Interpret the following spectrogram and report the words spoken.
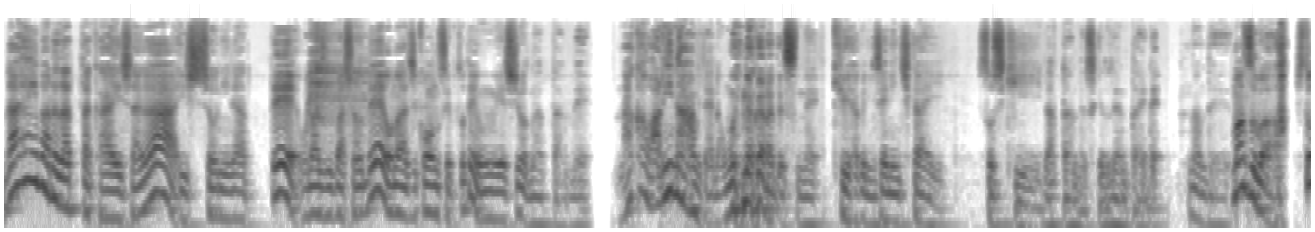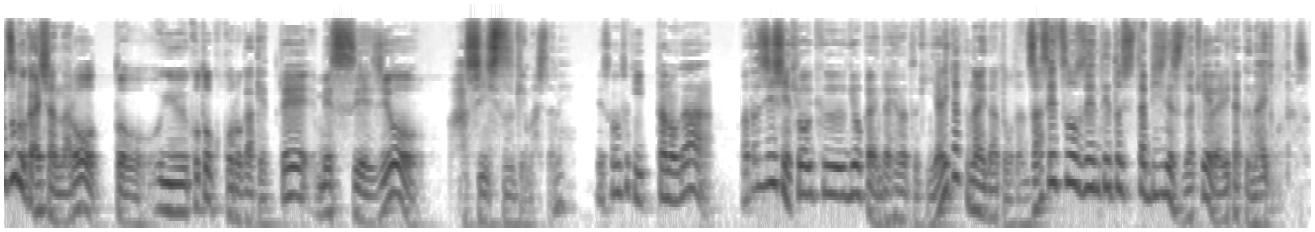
ライバルだった会社が一緒になって、同じ場所で同じコンセプトで運営しようとなったんで、仲悪いなみたいな思いながらですね、900人、1000人近い組織だったんですけど、全体で。なんで、まずは一つの会社になろうということを心がけて、メッセージを発信し続けましたね。で、その時言ったのが、私自身教育業界の代表になった時にやりたくないなと思ったら、挫折を前提としたビジネスだけはやりたくないと思ったんです。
